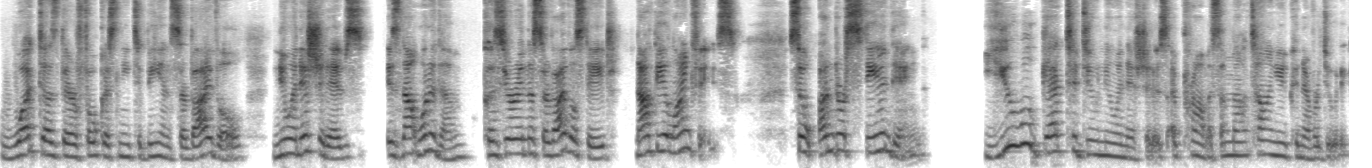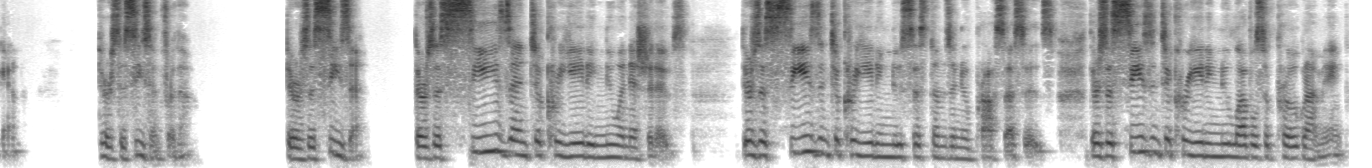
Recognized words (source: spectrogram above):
what does their focus need to be in survival. New initiatives is not one of them because you're in the survival stage, not the align phase. So understanding you will get to do new initiatives. I promise. I'm not telling you you can never do it again. There's a season for them. There's a season. There's a season to creating new initiatives. There's a season to creating new systems and new processes. There's a season to creating new levels of programming.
